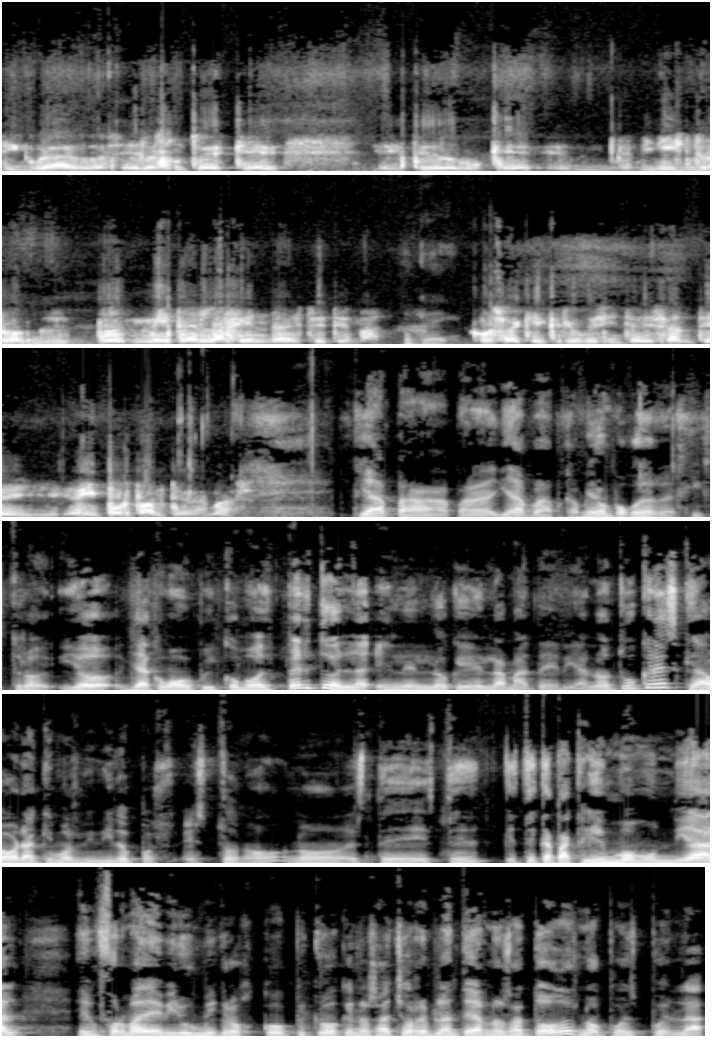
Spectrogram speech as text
sin dudas. El asunto es que eh, Pedro Duque, el ministro, pues, meta en la agenda este tema, cosa que creo que es interesante y es importante además. ya para, para, ya para cambiar un poco de registro, yo ya como, como experto en, la, en, lo que, en la materia, ¿no? ¿Tú crees que ahora que hemos vivido pues esto, ¿no? no este, este, este cataclismo mundial en forma de virus microscópico que nos ha hecho replantearnos a todos, ¿no? Pues, pues la,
